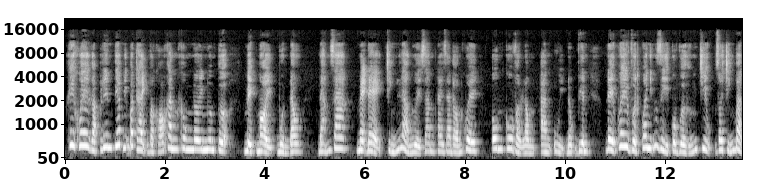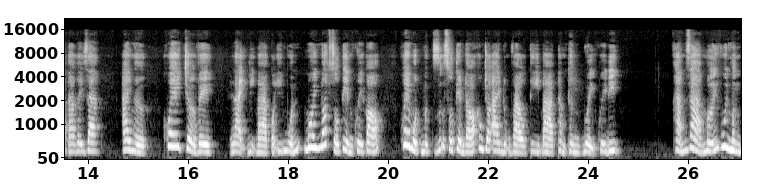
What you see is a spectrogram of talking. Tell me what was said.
Khi Khuê gặp liên tiếp những bất hạnh và khó khăn không nơi nương tựa, mệt mỏi, buồn đau, đáng ra mẹ đẻ chính là người giang tay ra đón Khuê, ôm cô vào lòng an ủi động viên, để Khuê vượt qua những gì cô vừa hứng chịu do chính bà ta gây ra. Ai ngờ, Khuê trở về, lại bị bà có ý muốn moi nốt số tiền Khuê có. Khuê một mực giữ số tiền đó không cho ai đụng vào thì bà thẳng thừng đuổi Khuê đi. Khán giả mới vui mừng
